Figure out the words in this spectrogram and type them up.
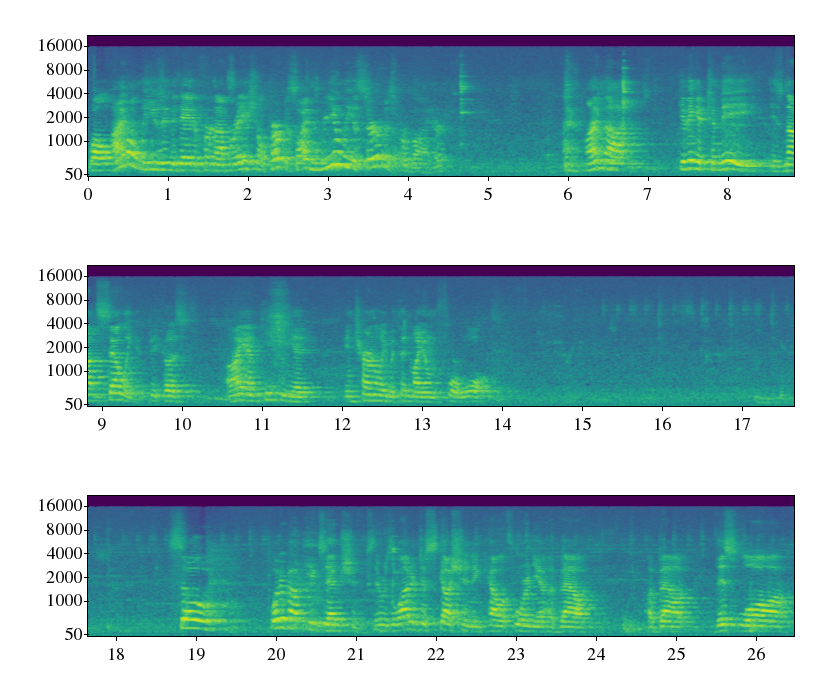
well, I'm only using the data for an operational purpose, so I'm really a service provider. I'm not, giving it to me is not selling it because I am keeping it internally within my own four walls. So, what about the exemptions? There was a lot of discussion in California about, about this law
